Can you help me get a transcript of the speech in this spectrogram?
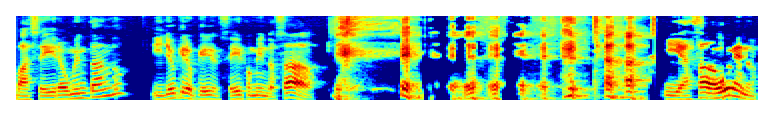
va a seguir aumentando y yo quiero que seguir comiendo asado. y asado bueno.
